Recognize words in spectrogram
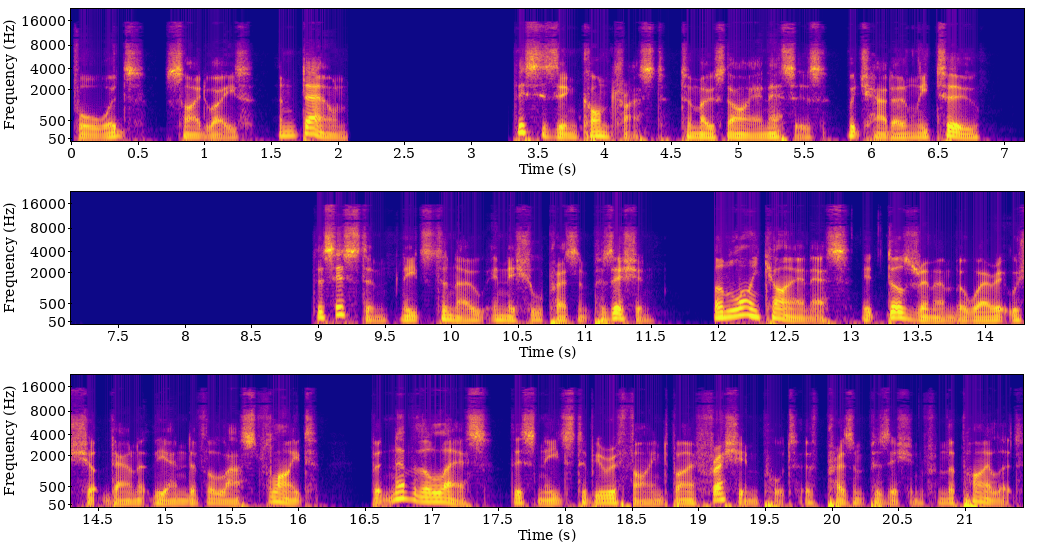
forwards, sideways and down. This is in contrast to most INSs, which had only two. The system needs to know initial present position. Unlike INS, it does remember where it was shut down at the end of the last flight, but nevertheless this needs to be refined by a fresh input of present position from the pilot.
